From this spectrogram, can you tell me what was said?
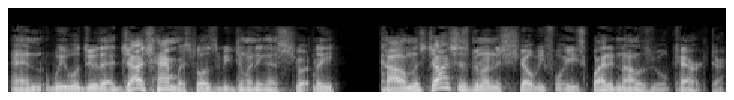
And we will do that. Josh Hammer is supposed to be joining us shortly. Columnist. Josh has been on the show before. He's quite a knowledgeable character,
